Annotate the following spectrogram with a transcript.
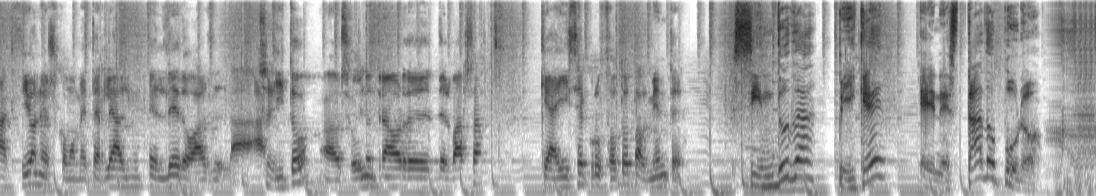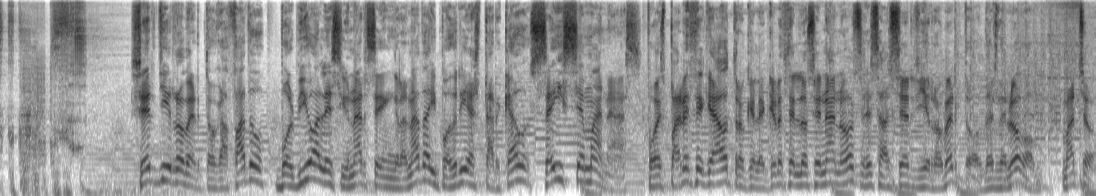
acciones como meterle al, el dedo al, a, a Sí. Tito, al segundo entrenador de- del Barça, que ahí se cruzó totalmente. Sin duda, Piqué en estado puro. Sergi Roberto Gafado volvió a lesionarse en Granada y podría estar cao seis semanas. Pues parece que a otro que le crecen los enanos es a Sergi Roberto, desde luego. Macho,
